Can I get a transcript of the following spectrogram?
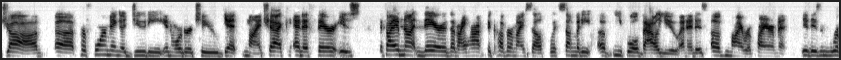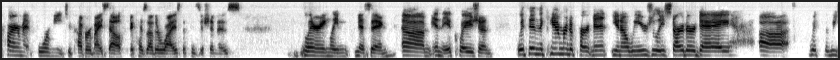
job uh, performing a duty in order to get my check. And if there is, if I am not there, then I have to cover myself with somebody of equal value. And it is of my requirement. It is a requirement for me to cover myself because otherwise the position is glaringly missing um, in the equation within the camera department, you know, we usually start our day uh, with the, we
